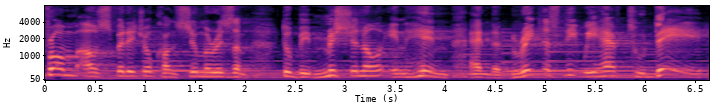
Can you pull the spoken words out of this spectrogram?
from our spiritual consumerism to be missional in Him. And the greatest need we have today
